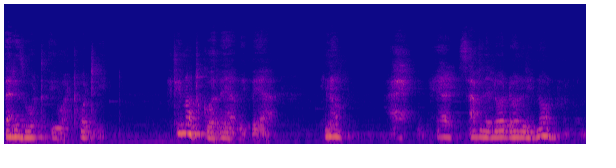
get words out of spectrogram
That is what they were taught in. They did not go there with their, you know, I, serve the Lord only. No, no, no, no.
